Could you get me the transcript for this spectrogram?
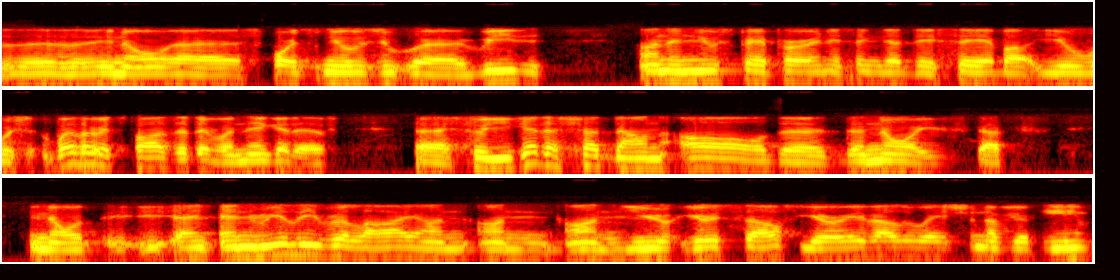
uh, you know, uh, sports news, uh, read on the newspaper anything that they say about you, which, whether it's positive or negative. Uh, so you got to shut down all the the noise that's you know, and, and really rely on on on you, yourself, your evaluation of your game,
